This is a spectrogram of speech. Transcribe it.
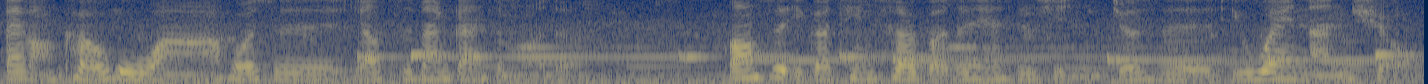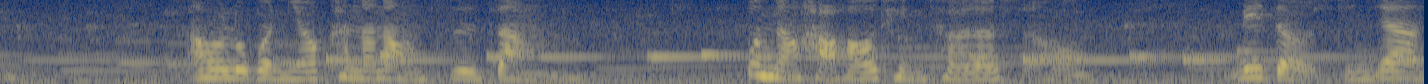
拜访客户啊，或是要吃饭干什么的，光是一个停车格这件事情就是一位难求。然后如果你又看到那种智障不能好好停车的时候，你就真正。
